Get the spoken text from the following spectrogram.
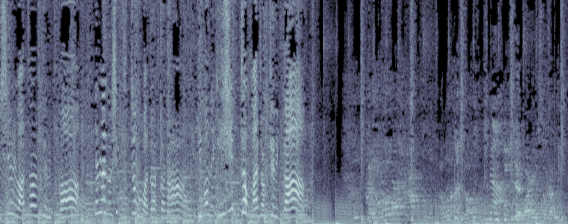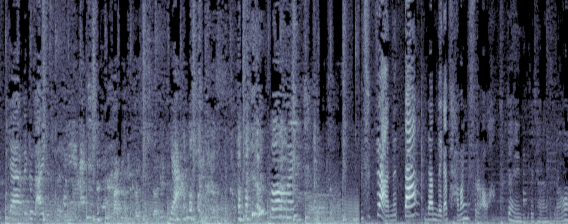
열심히 맞아올 테니까 옛날도 19점 맞아왔잖아. 이번에 20점 맞아올 테니까. Yeah, why are you so happy? Yeah, because I just studied. You're happy because you studied? Yeah. 숙제 안 했다? 난 내가 자랑스러워. 숙제 안 했는데 네가 자랑스러워?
